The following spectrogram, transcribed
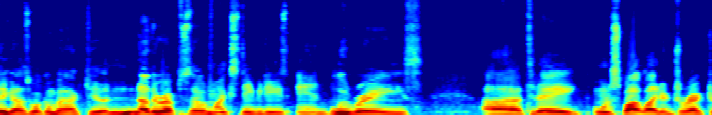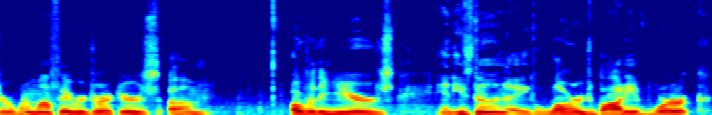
Hey guys, welcome back to another episode of Mike's DVDs and Blu-rays. Uh, today, I want to spotlight a director, one of my favorite directors um, over the years, and he's done a large body of work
